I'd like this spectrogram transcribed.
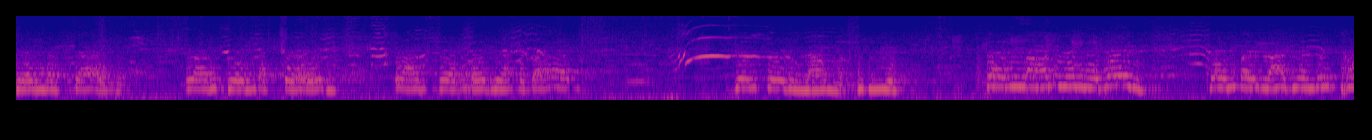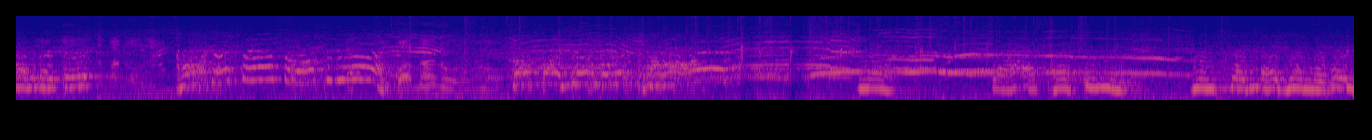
ជើងមកចៅឡើងជើងមកកូនឡើងជើងមកអ្នកដែរយើងទៅដំណើរមកគ្នាសូមឡានខ្ញុំមកវិញសូមបីឡានខ្ញុំមិនថតទេទេខោដល់ទៅត្រង់គ្នាបាត់ណាស់នោះនោះសូមមកយើងមកខោណាចាអត់ថតទេខ្ញុំសូមឲ្យខ្ញុំមកវិញ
